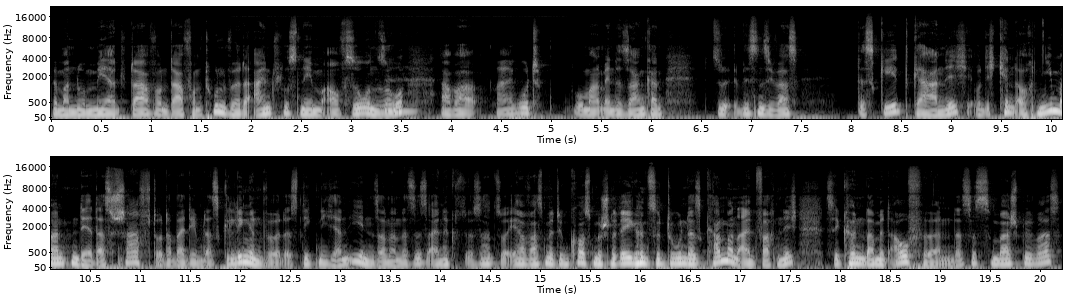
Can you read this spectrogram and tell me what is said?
wenn man nur mehr davon, davon tun würde, Einfluss nehmen auf so und so. Mhm. Aber naja gut, wo man am Ende sagen kann, so, wissen Sie was, das geht gar nicht. Und ich kenne auch niemanden, der das schafft oder bei dem das gelingen würde. Es liegt nicht an ihnen, sondern das ist eine, das hat so eher was mit den kosmischen Regeln zu tun. Das kann man einfach nicht. Sie können damit aufhören. Das ist zum Beispiel was.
